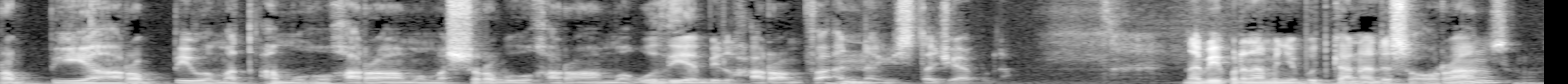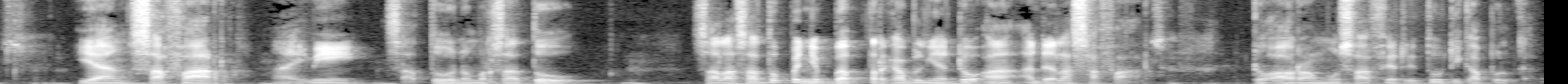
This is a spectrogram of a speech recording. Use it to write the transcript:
rabbi ya rabbi wa mat'amuhu haram wa mashrabuhu haram wa ghudhiya bil haram fa anna yustajabu lah." Nabi pernah menyebutkan ada seorang yang safar. Nah, ini satu nomor satu. Salah satu penyebab terkabulnya doa adalah safar. Doa orang musafir itu dikabulkan.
